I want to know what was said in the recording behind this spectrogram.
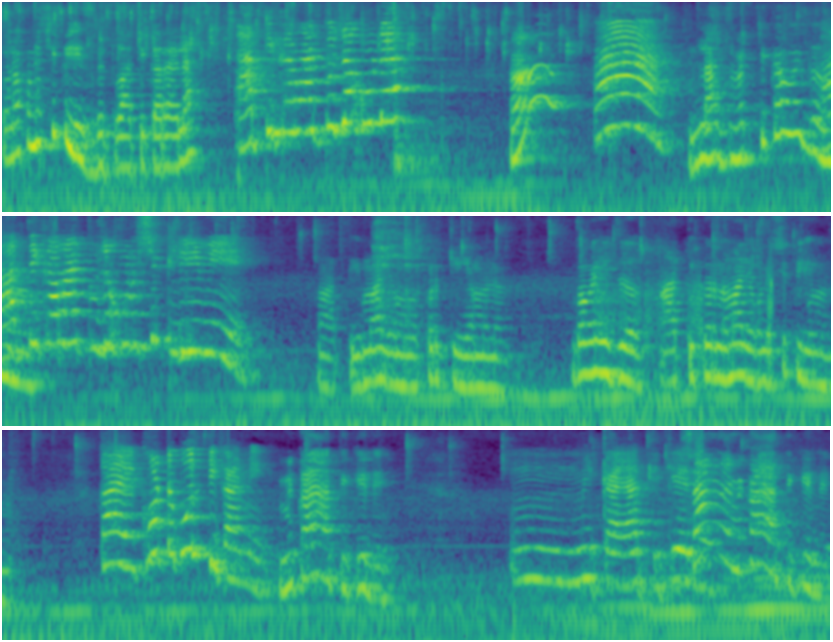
कोणाकडून शिकलीस ग तू अति करायला? आती करायला तुझ्याकडे हा? हा. लाज वाटते का वय ग आती करायला तुझ्याकडे शिकली मी? अति माझ्यामुळे करते म्हणून. बघा हे ज अति करणं माझ्याकडे शिकली म्हणून. काय खोट बोलती काय मी? मी काय अति केले? मी काय आती केलं? सांग ना मी काय अति केले?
